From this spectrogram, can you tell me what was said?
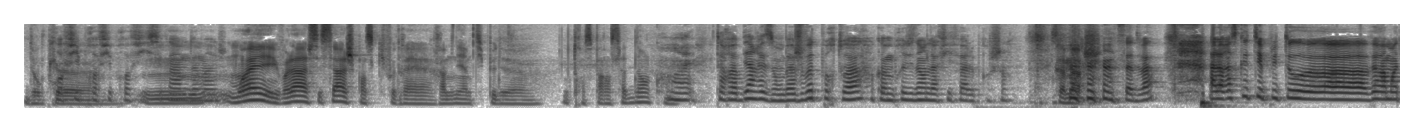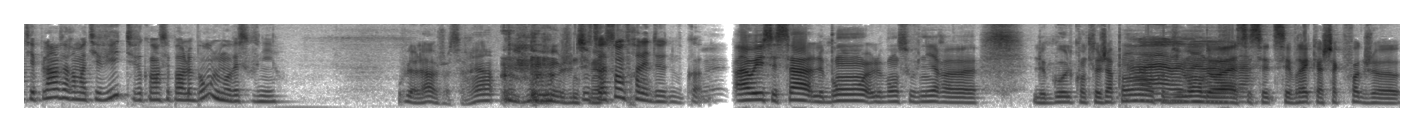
Donc, Profit, profit, profit, c'est quand même mm, dommage. Ouais, voilà, c'est ça. Je pense qu'il faudrait ramener un petit peu de, de transparence là-dedans. quoi. Ouais, t'auras bien raison. Ben, je vote pour toi comme président de la FIFA le prochain. Ça marche. Ça te va? Alors, est-ce que tu es plutôt euh, vers à moitié plein, vers à moitié vide? Tu veux commencer par le bon ou le mauvais souvenir? Ouh là là, je sais rien. je ne De toute façon, on fera les deux. quoi. Ah oui, c'est ça, le bon, le bon souvenir, euh, le goal contre le Japon en Ouais, Coupe du ouais, Monde. ouais, ouais, ouais. c'est- vrai qu'à chaque fois que je.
